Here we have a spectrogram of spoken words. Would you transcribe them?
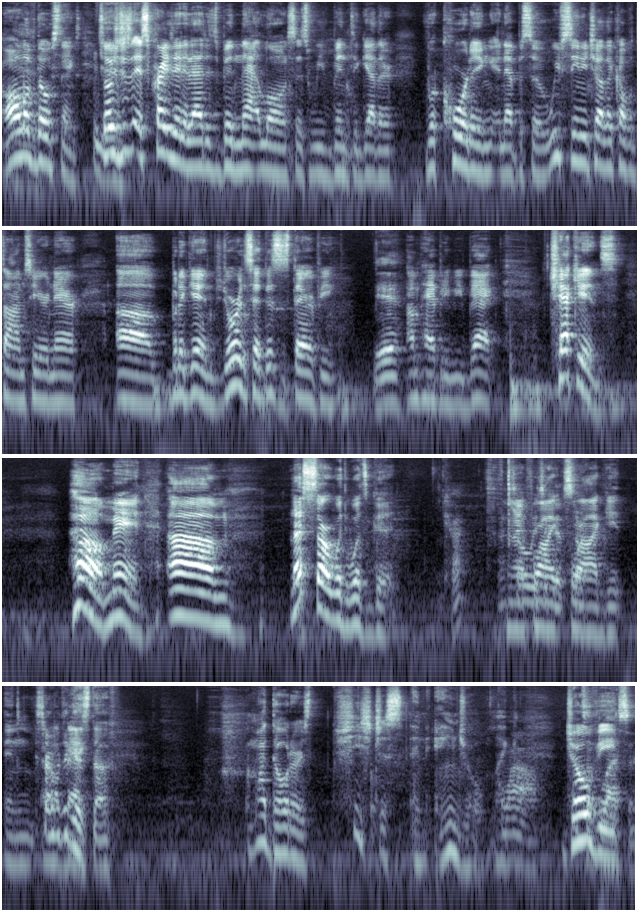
All of those things. So it's just it's crazy that that it's been that long since we've been together recording an episode. We've seen each other a couple times here and there. Uh, but again, Jordan said this is therapy. Yeah. I'm happy to be back. Check-ins. Oh man. Um, let's start with what's good. Okay. That's Right, always before a I good before start. I get in. Start with the good stuff. My daughter is she's just an angel. Like Wow. That's Jovi, blessing.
